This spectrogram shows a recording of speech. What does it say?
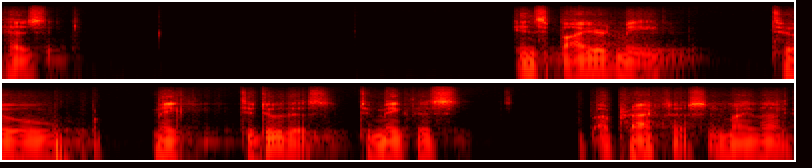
has inspired me to make to do this, to make this a practice in my life.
